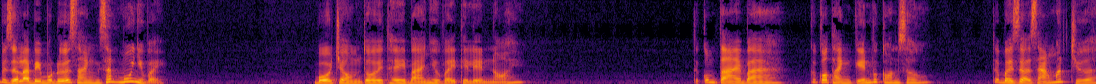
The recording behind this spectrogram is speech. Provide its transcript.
Bây giờ lại bị một đứa xanh dắt mũi như vậy. Bố chồng tôi thấy bà như vậy thì liền nói, Thế cũng tài bà, Cứ có thành kiến với con dâu. Thế bây giờ sáng mắt chưa?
